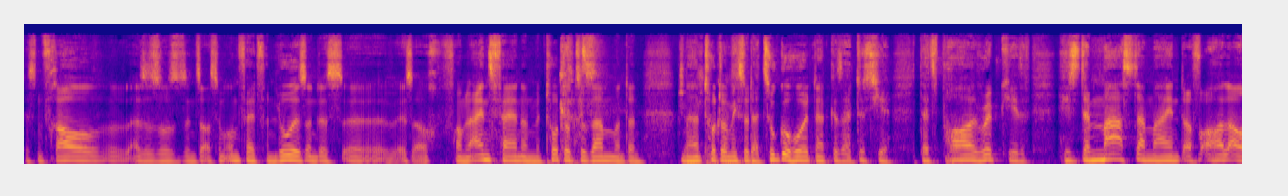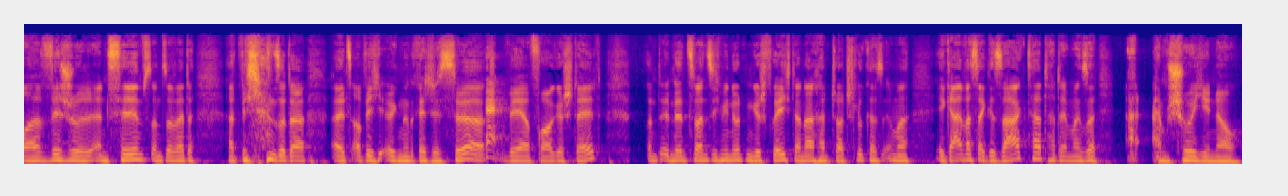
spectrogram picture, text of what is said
dessen Frau, also so sind so aus dem Umfeld von Lewis und ist, äh, ist auch Formel 1 Fan und mit Toto Krass. zusammen und dann, dann hat Toto mich so dazugeholt und hat gesagt, das hier, that's Paul Ripke, he's the mastermind of all our visual and films und so weiter, hat mich dann so da, als ob ich irgendein Regisseur wäre, vorgestellt und in den 20 Minuten Gespräch danach hat George Lucas immer, egal was er gesagt hat, hat er immer gesagt, I'm sure you know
